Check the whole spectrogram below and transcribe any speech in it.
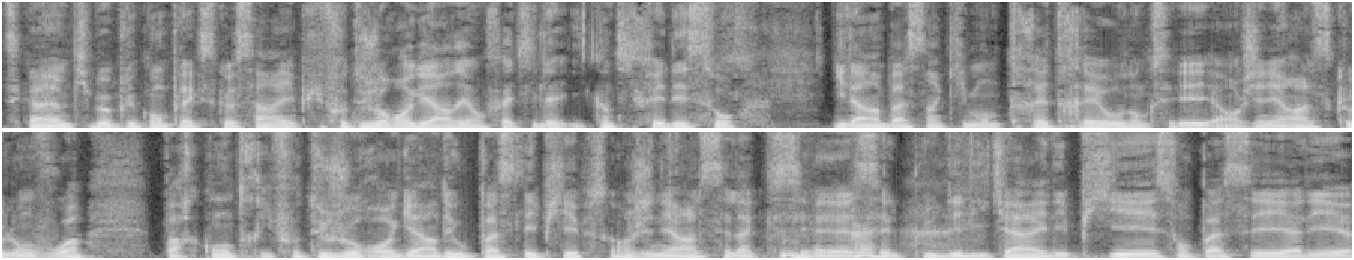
C'est quand même un petit peu plus complexe que ça, et puis il faut toujours regarder en fait, il a, quand il fait des sauts, il a un bassin qui monte très très haut, donc c'est en général ce que l'on voit. Par contre, il faut toujours regarder où passent les pieds, parce qu'en général, c'est là que c'est le plus délicat. Et les pieds sont passés, allez,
